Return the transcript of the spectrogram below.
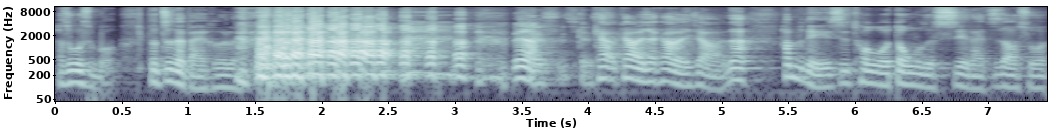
他说为什么？那真奶白喝了。没有啦，开开玩笑开玩笑。那他们等于是透过动物的实验来知道说，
